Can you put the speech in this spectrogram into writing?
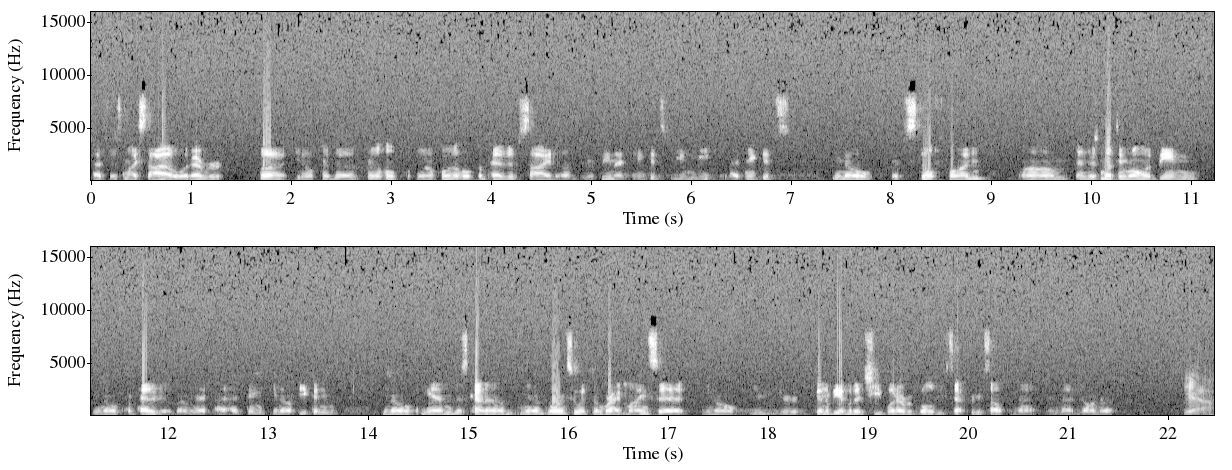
that's just my style, whatever. But you know, for the for the whole you know for the whole competitive side of drifting, I think it's unique. I think it's you know it's still fun. Um, and there's nothing wrong with being, you know, competitive. I mean, I, I think, you know, if you can, you know, again, just kind of, you know, go into it with the right mindset, you know, you're, you're going to be able to achieve whatever goals you set for yourself in that, in that genre. Yeah.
